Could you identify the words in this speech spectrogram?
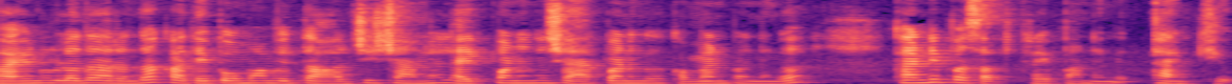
பயனுள்ளதாக இருந்தால் கதைப்போமா வித் ஆர்ஜி சேனலை லைக் பண்ணுங்கள் ஷேர் பண்ணுங்கள் கமெண்ட் பண்ணுங்கள் கண்டிப்பாக சப்ஸ்கிரைப் பண்ணுங்கள் தேங்க்யூ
